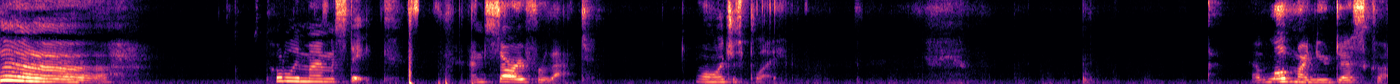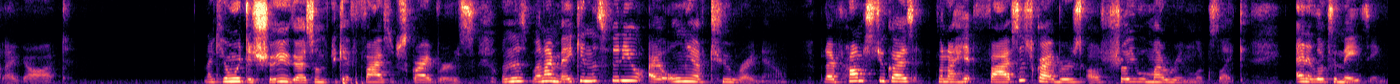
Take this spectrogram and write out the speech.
totally my mistake. I'm sorry for that. Well, let's just play. I love my new desk that I got. And I can't wait to show you guys once we get five subscribers. When this when I'm making this video, I only have two right now. But I promised you guys when I hit five subscribers, I'll show you what my room looks like. And it looks amazing.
